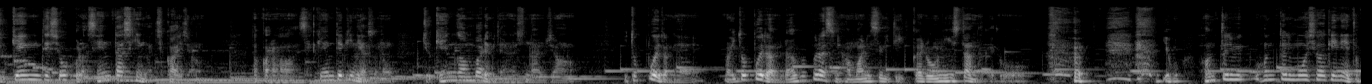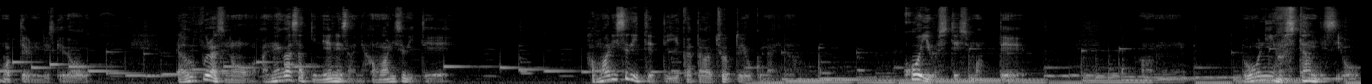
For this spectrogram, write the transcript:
受験でしょ？ほらセンター試験が近いじゃん。だから世間的にはその受験頑張れみたいな話になるじゃん。糸っぽいとね、まあ、糸っぽいとはラブプラスにはまりすぎて一回浪人したんだけど。いや本当に本当に申し訳ねえと思ってるんですけどラブプラスの姉ヶ崎ねねさんにはまりすぎてハマりすぎてって言い方はちょっと良くないな。恋をしてしまってあの浪人をしたんですよ。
